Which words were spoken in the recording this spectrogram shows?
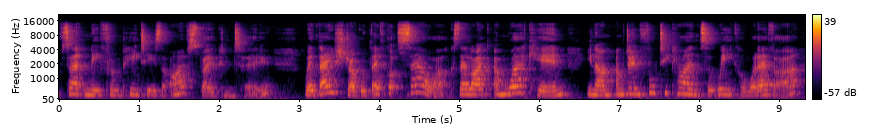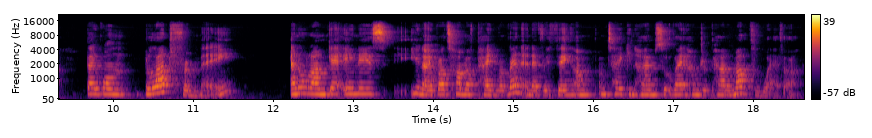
certainly from PTs that I've spoken to where they've struggled, they've got sour because they're like, I'm working, you know, I'm, I'm doing 40 clients a week or whatever they want blood from me and all I'm getting is, you know, by the time I've paid my rent and everything, I'm, I'm taking home sort of £800 a month or whatever.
